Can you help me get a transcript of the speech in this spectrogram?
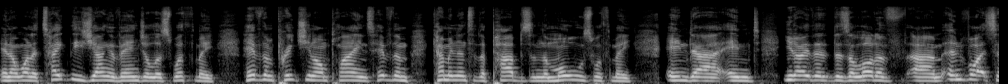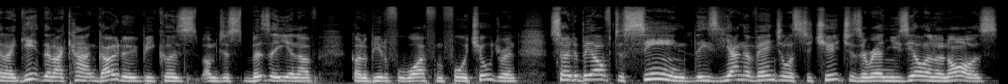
and I want to take these young evangelists with me, have them preaching on planes, have them coming into the pubs and the malls with me, and uh, and you know the, there's a lot of um, invites that I get that I can't go to because I'm just busy and I've got a beautiful wife and four children. So to be able to send these young evangelists to churches around New Zealand and Oz,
